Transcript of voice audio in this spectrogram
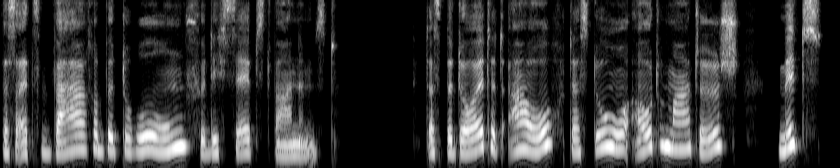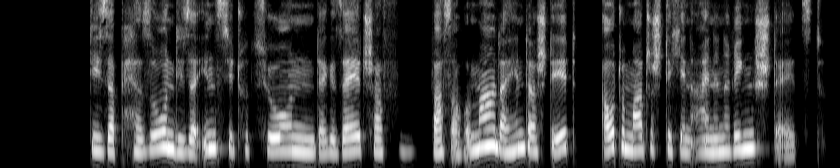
das als wahre Bedrohung für dich selbst wahrnimmst. Das bedeutet auch, dass du automatisch mit dieser Person, dieser Institution, der Gesellschaft, was auch immer dahinter steht, automatisch dich in einen Ring stellst.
